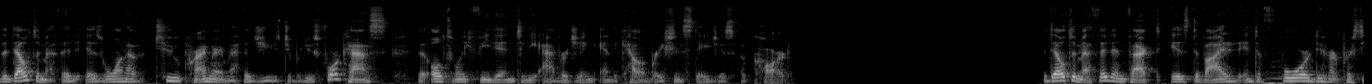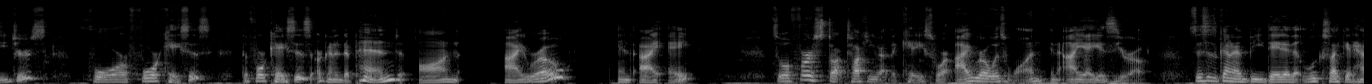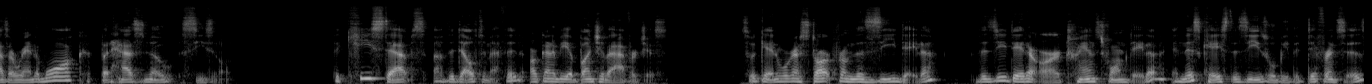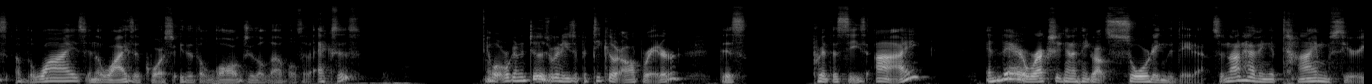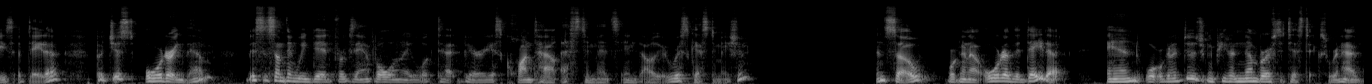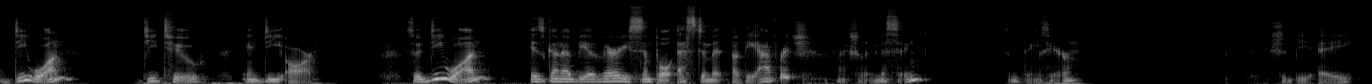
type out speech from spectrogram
The delta method is one of two primary methods used to produce forecasts that ultimately feed into the averaging and the calibration stages of CARD. The delta method, in fact, is divided into four different procedures for four cases. The four cases are going to depend on I-rho and IA. So we'll first start talking about the case where I-rho is 1 and IA is 0. So this is going to be data that looks like it has a random walk, but has no seasonal. The key steps of the delta method are going to be a bunch of averages. So again, we're going to start from the z data. The z data are transform data. In this case, the z's will be the differences of the y's, and the y's, of course, are either the logs or the levels of x's. And what we're going to do is we're going to use a particular operator, this parentheses i, and there we're actually going to think about sorting the data. So not having a time series of data, but just ordering them this is something we did, for example, when we looked at various quantile estimates in value at risk estimation. And so we're going to order the data, and what we're going to do is compute a number of statistics. We're going to have D1, D2, and DR. So D1 is going to be a very simple estimate of the average. I'm actually missing some things here. Should be a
